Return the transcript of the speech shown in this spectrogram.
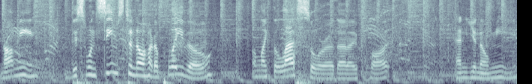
Not me. This one seems to know how to play though, unlike the last Sora that I fought. And you know me.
